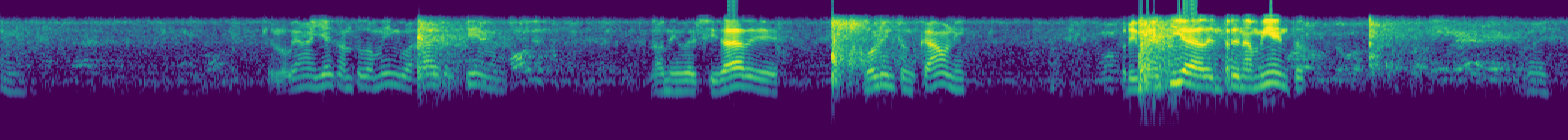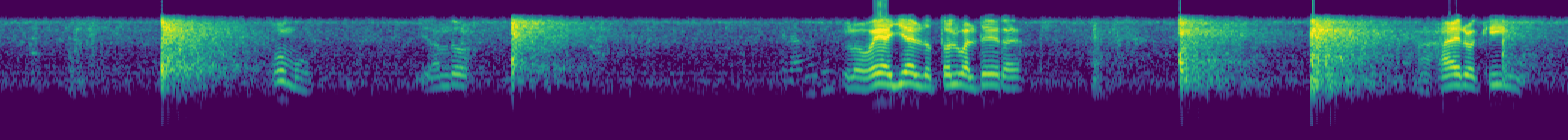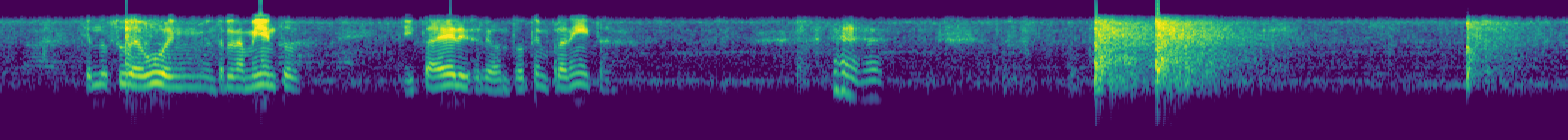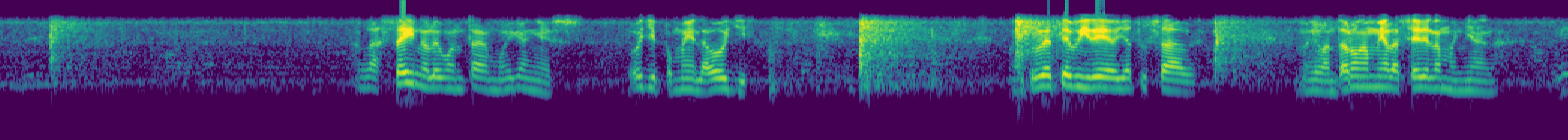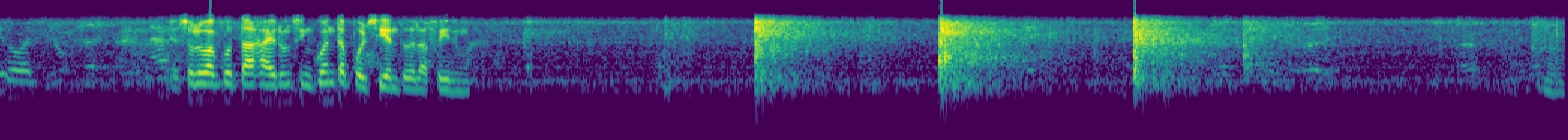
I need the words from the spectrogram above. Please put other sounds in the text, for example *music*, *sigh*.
Mm. Que lo vean allá en Santo Domingo, a Jairo, aquí en la Universidad de Burlington County. Primer día de entrenamiento. ¿Cómo? Y dando... Lo ve allá el doctor Valdera. A Jairo aquí, haciendo su debut en entrenamiento. Ahí está él y se levantó tempranita. *laughs* A las seis nos levantamos, oigan eso. Oye, Pamela, oye. Cuando tuve este video, ya tú sabes. Me levantaron a mí a las seis de la mañana. Eso le va a costar a Jairo un 50% de la firma. Mm -hmm.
